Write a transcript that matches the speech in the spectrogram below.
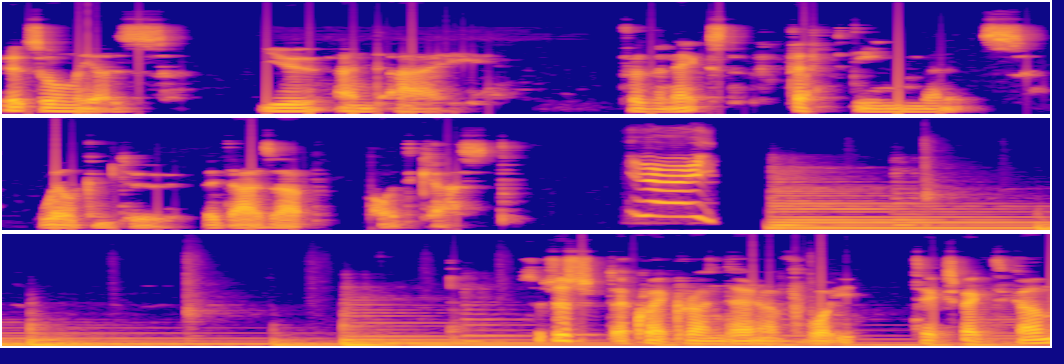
It's only us, you and I, for the next 15 minutes. Welcome to the Daz App podcast. Yay! So, just a quick rundown of what you to expect to come.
